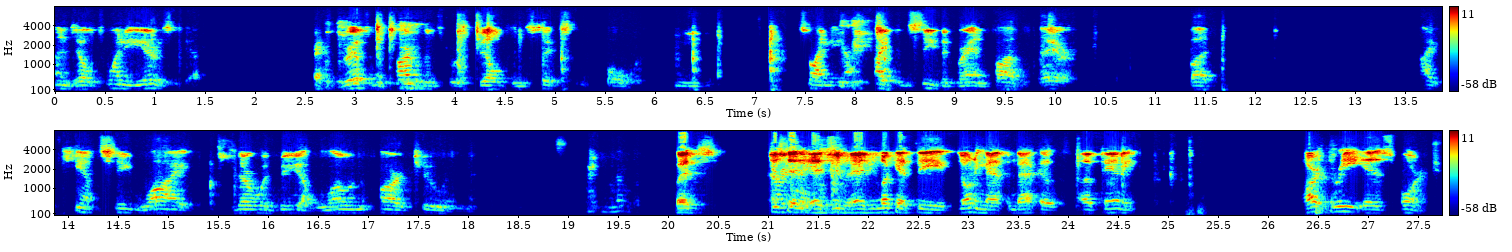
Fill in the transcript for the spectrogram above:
until twenty years ago. Griffin Apartments was built in sixty-four. So I mean, I, can see the grandfather there. But I can't see why there would be a lone R two in there. But just as, as you, as you look at the zoning map in back of, of Tammy, R three is orange.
